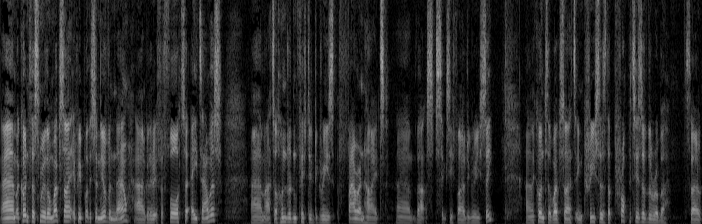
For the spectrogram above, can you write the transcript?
um, according to the Smooth On website, if we put this in the oven now, uh, I'm going to do it for four to eight hours um, at 150 degrees Fahrenheit. Um, that's 65 degrees C. And according to the website, increases the properties of the rubber. So,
